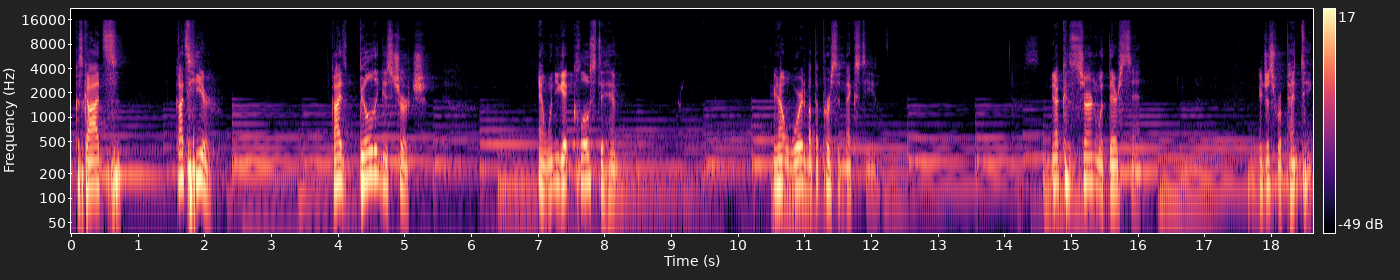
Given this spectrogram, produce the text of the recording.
Because God's God's here. God's building his church. And when you get close to him, you're not worried about the person next to you. You're not concerned with their sin. You're just repenting.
